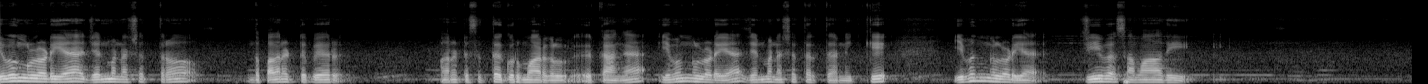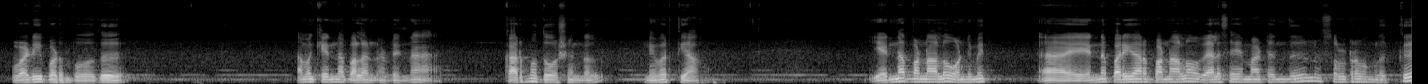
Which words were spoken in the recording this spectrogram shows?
இவங்களுடைய ஜென்ம நட்சத்திரம் இந்த பதினெட்டு பேர் பதினெட்டு சித்த குருமார்கள் இருக்காங்க. இவங்களுடைய ஜென்ம நட்சத்திரத்தை அன்னைக்கு இவங்களுடைய ஜீவ சமாதி வழிபடும்போது நமக்கு என்ன பலன் அப்படின்னா கர்ம தோஷங்கள் நிவர்த்தி ஆகும். என்ன பண்ணாலும் ஒன்றுமே என்ன பரிகாரம் பண்ணாலும் வேலை செய்ய மாட்டேங்குதுன்னு சொல்கிறவங்களுக்கு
